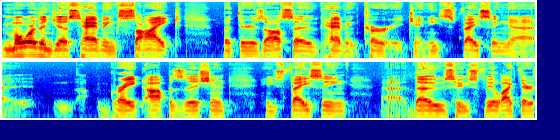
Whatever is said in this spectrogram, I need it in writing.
more than just having sight, but there's also having courage, and he's facing uh, great opposition. He's facing uh, those who feel like their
